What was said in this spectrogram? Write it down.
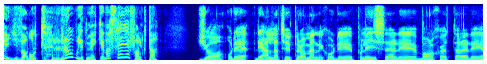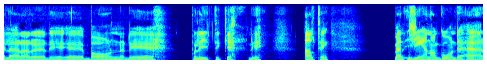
Oj, vad otroligt mycket. Vad säger folk då? Ja, och det, det är alla typer av människor. Det är poliser, det är barnskötare, det är lärare, det är barn, det är politiker, det är allting. Men genomgående är,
